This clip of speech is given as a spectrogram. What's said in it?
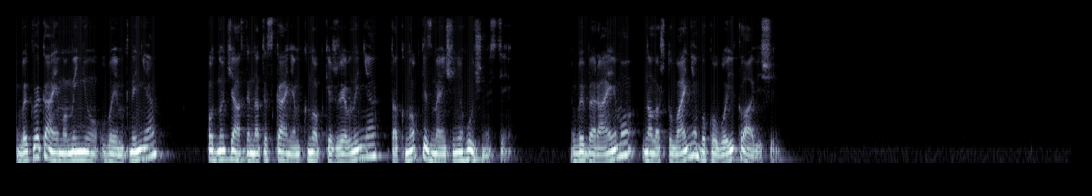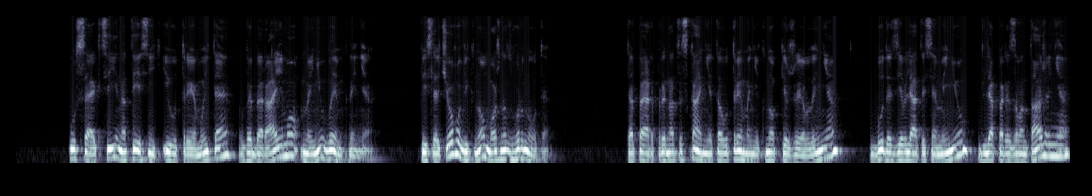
Викликаємо меню вимкнення одночасним натисканням кнопки живлення та кнопки зменшення гучності. Вибираємо налаштування бокової клавіші. У секції натисніть і утримуйте, вибираємо меню вимкнення, після чого вікно можна згорнути. Тепер при натисканні та утриманні кнопки живлення буде з'являтися меню для перезавантаження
